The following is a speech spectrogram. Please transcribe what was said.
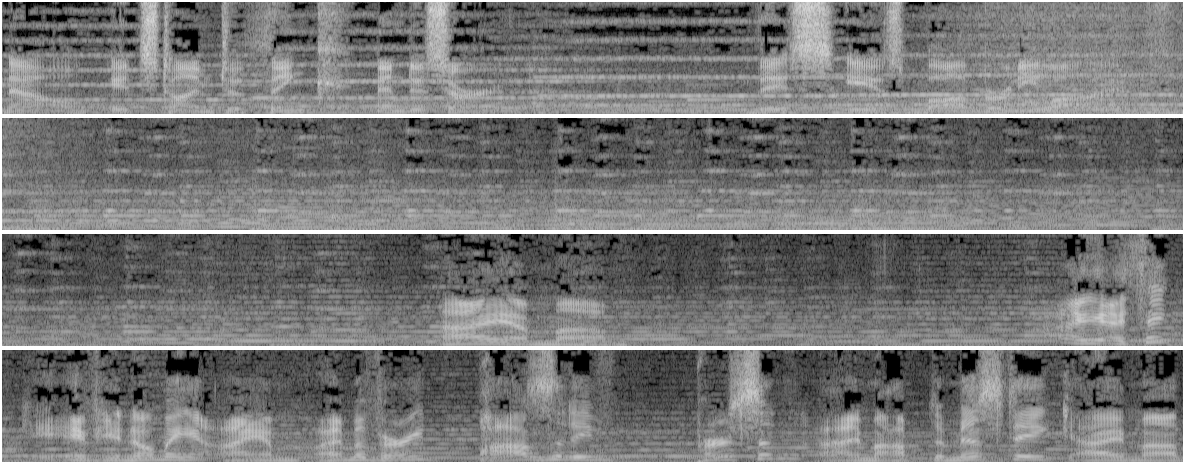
Now it's time to think and discern. This is Bob Burney Live. I am. Um, I, I think if you know me, I am. I'm a very positive person. I'm optimistic. I'm a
